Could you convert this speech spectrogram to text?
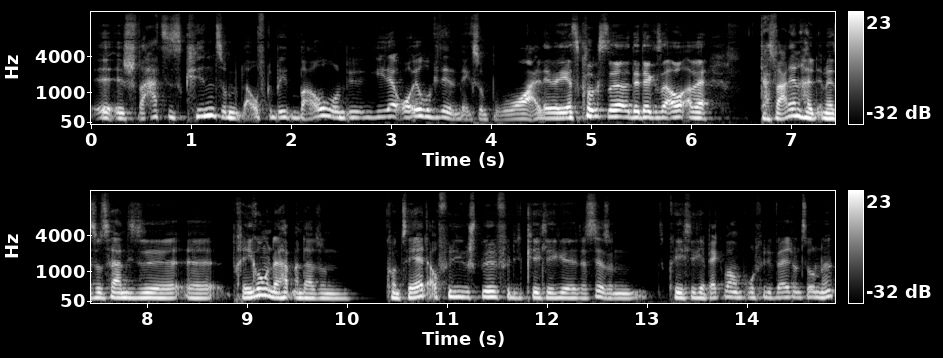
äh, schwarzes Kind, so mit aufgeblähtem Bauch und jeder Euro geht und denkst so, boah, Alter, jetzt guckst du und dann denkst du auch, aber das war dann halt immer sozusagen diese äh, Prägung und dann hat man da so ein Konzert auch für die gespielt, für die kirchliche, das ist ja so ein kirchlicher Backbau Brot für die Welt und so, ne?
